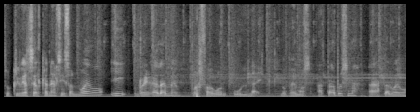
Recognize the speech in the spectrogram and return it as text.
suscríbanse al canal si son nuevos y regálame por favor un like. Nos vemos hasta la próxima. Hasta luego.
